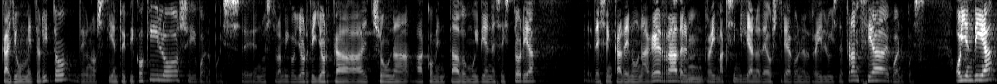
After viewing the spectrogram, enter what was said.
Cayó un meteorito de unos ciento y pico kilos y bueno, pues eh, nuestro amigo Jordi Yorca ha, hecho una, ha comentado muy bien esa historia desencadenó una guerra del rey Maximiliano de Austria con el rey Luis de Francia. bueno, pues hoy en día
